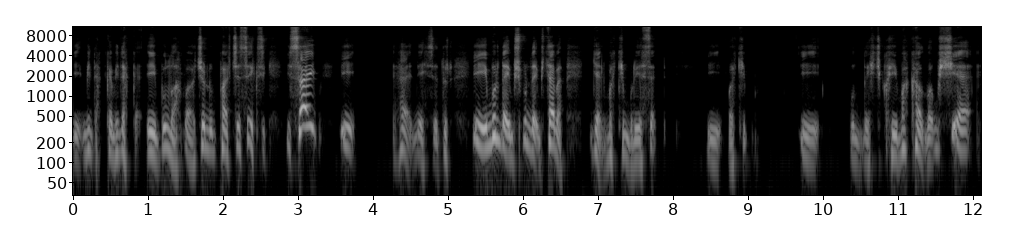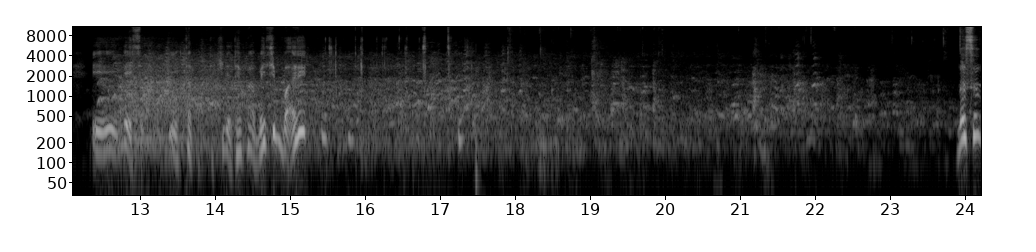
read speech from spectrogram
Bir dakika bir dakika. İyi, bu lahmacunun parçası eksik. Sahip. İyi. Ha, neyse dur. İyi, buradaymış buradaymış tamam. Gel bakayım buraya sen. İyi bakayım. İyi, bunda hiç kıyma kalmamış ya. İyi, neyse. Tabaktakine devam edeyim bari. Nasıl?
